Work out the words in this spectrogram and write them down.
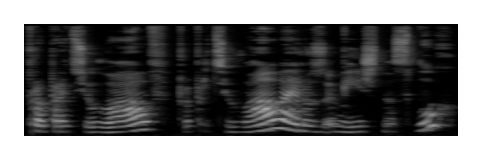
пропрацював, пропрацювала і розумієш на слух,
